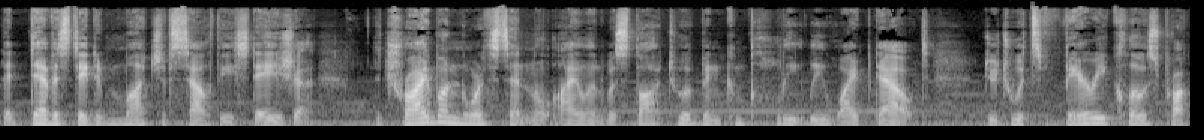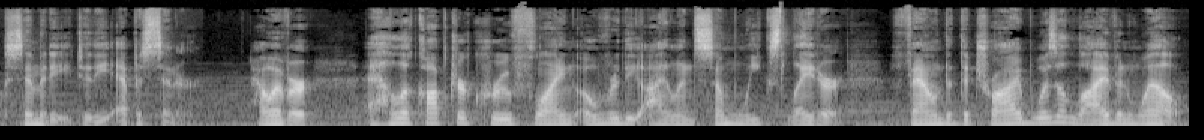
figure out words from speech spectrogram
that devastated much of Southeast Asia, the tribe on North Sentinel Island was thought to have been completely wiped out due to its very close proximity to the epicenter. However, a helicopter crew flying over the island some weeks later found that the tribe was alive and well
